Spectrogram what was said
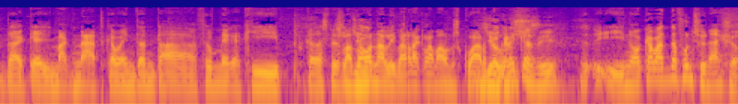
d'aquell magnat que va intentar fer un mega equip, que després la Jo- dona li va reclamar uns quartos. Jo crec que sí. I no ha acabat de funcionar, això.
